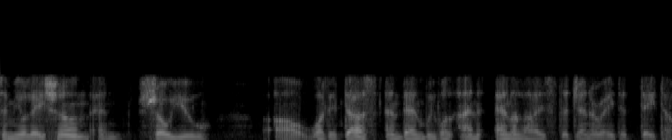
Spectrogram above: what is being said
simulation and show you uh, what it does, and then we will an analyze the generated data.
